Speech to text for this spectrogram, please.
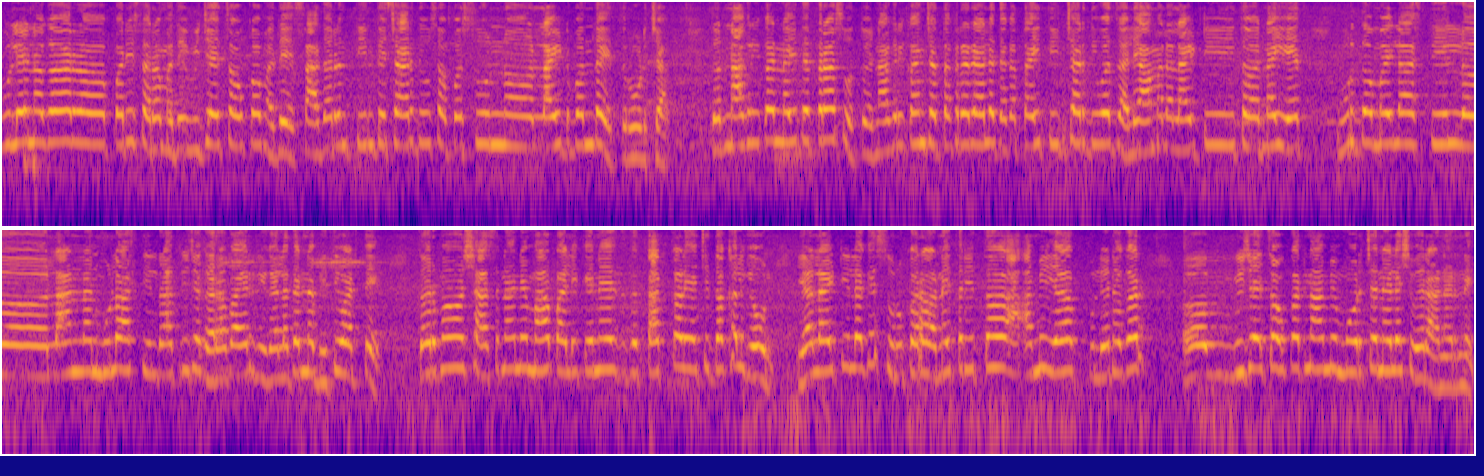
फुलेनगर परिसरामध्ये विजय चौकामध्ये साधारण तीन ते चार दिवसापासून लाइट बंद आहेत रोडच्या. तर नागरिकांना इथे त्रास होतो आहे नागरिकांच्या तक्रारी आल्या त्या का ताई तीन चार दिवस झाले आम्हाला लाईटी इथं नाही आहेत वृद्ध महिला असतील लहान लहान मुलं असतील रात्रीच्या घराबाहेर निघायला त्यांना भीती वाटते. तर मग शासनाने महापालिकेने तात्काळ याची दखल घेऊन या लाईटी लगेच सुरू करावं नाहीतर इथं आम्ही या फुलेनगर विजय चौकातनं आम्ही मोर्चा नेल्याशिवाय राहणार नाही.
